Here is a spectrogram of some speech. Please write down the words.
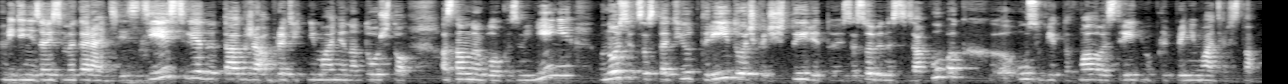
в виде независимой гарантии. Здесь следует также обратить внимание на то, что основной блок изменений вносится в статью 3.4, то есть особенности закупок э, у субъектов малого и среднего предпринимательства.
